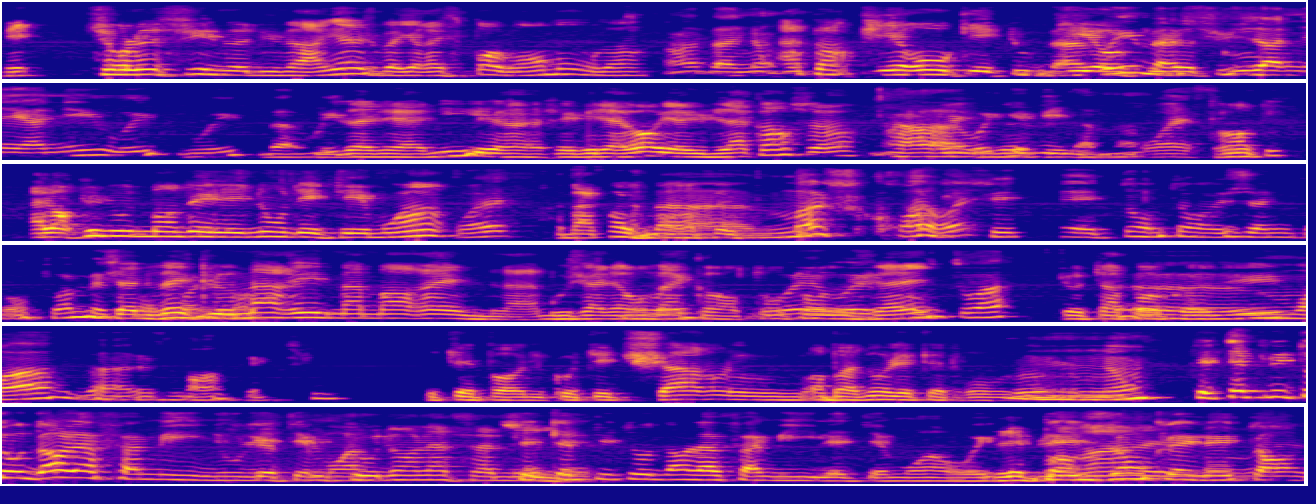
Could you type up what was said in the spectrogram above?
Mais sur le film du mariage, bah, il reste pas grand monde. Hein. Ah ben non. À part Pierrot qui est tout Bah petit. oui, bah, Suzanne et Annie, oui, oui, bah oui. Vous allez Annie, euh, évidemment, il y a eu de la. Hein. Ah Oui, évidemment. Ouais. c'est- 30. Alors tu nous demandais les noms des témoins. Ouais. Bah, moi, je Bah, rappelle. moi, je crois Ah ouais que c'était tonton Eugène pour toi, mais Ça devait être le mari de ma marraine, là, où j'allais en vacances. Tonton Eugène, toi. que t'as pas Euh, connu. Moi, ben, je me rappelle plus. C'était pas du côté de Charles ou... Ah bah non, il était trop jeune. Non. C'était plutôt dans la famille, nous, les C'était témoins. plutôt dans la famille. C'était plutôt dans la famille, les témoins, oui. Les, parrains, oncles et les tantes.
